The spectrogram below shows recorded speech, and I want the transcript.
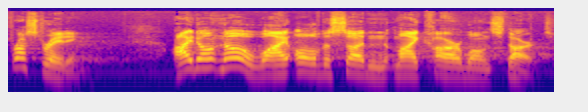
frustrating. I don't know why all of a sudden my car won't start.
